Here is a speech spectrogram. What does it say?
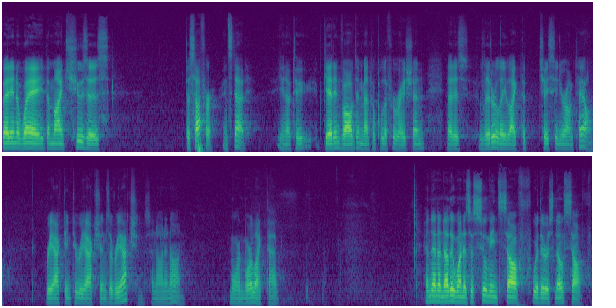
but in a way the mind chooses to suffer instead. You know, to get involved in mental proliferation that is literally like the chasing your own tail, reacting to reactions of reactions, and on and on. More and more like that. And then another one is assuming self where there is no self.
